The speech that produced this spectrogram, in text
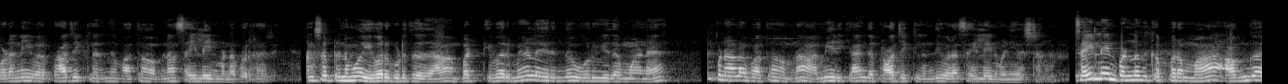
உடனே இவர் ப்ராஜெக்ட்ல இருந்து பார்த்தோம் அப்படின்னா சைட்லைன் பண்ணப்படுறாரு கான்செப்ட் என்னமோ இவர் கொடுத்தது தான் பட் இவர் மேலே இருந்த ஒரு விதமான எதிர்ப்புனால பார்த்தோம் அப்படின்னா அமெரிக்கா இந்த ப்ராஜெக்ட்லேருந்து இவரை சைட்லைன் பண்ணி வச்சிட்டாங்க. சைட்லைன் பண்ணதுக்கு அப்புறமா அவங்க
